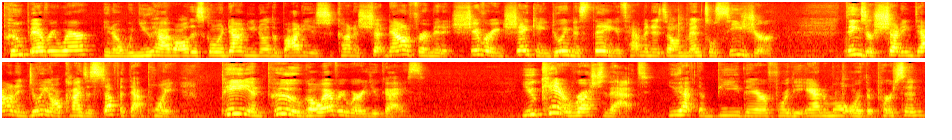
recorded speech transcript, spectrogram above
Poop everywhere. You know, when you have all this going down, you know the body is kind of shut down for a minute, shivering, shaking, doing this thing. It's having its own mental seizure. Things are shutting down and doing all kinds of stuff at that point. Pee and poo go everywhere, you guys. You can't rush that. You have to be there for the animal or the person,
